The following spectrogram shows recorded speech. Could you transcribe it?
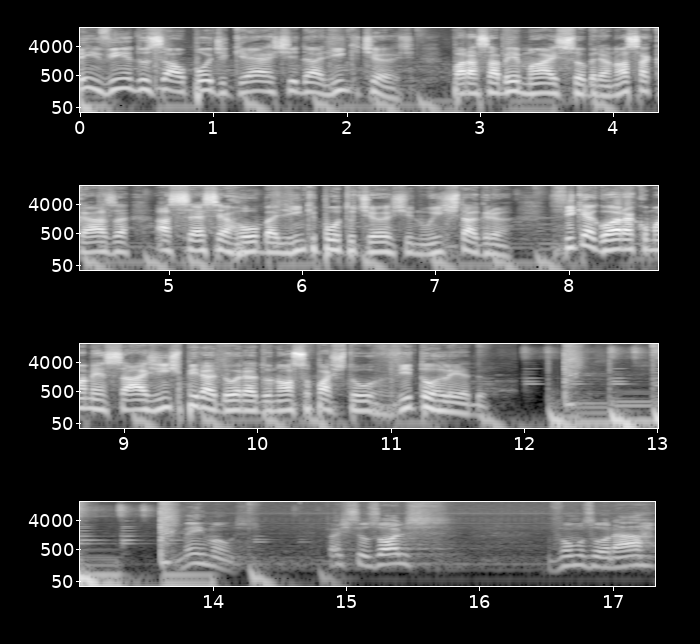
Bem-vindos ao podcast da Link Church. Para saber mais sobre a nossa casa, acesse link.church no Instagram. Fique agora com uma mensagem inspiradora do nosso pastor Vitor Ledo. Amém, irmãos? Feche seus olhos, vamos orar.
